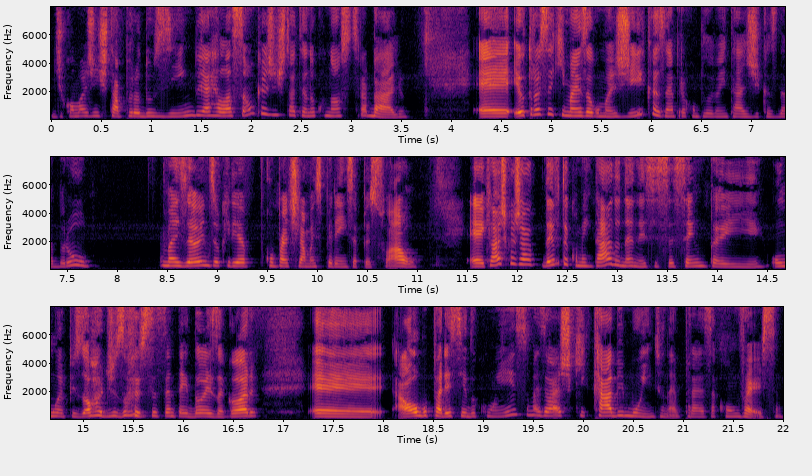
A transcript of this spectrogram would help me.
de como a gente está produzindo e a relação que a gente está tendo com o nosso trabalho. É, eu trouxe aqui mais algumas dicas, né, para complementar as dicas da Bru. Mas antes eu queria compartilhar uma experiência pessoal, é, que eu acho que eu já devo ter comentado, né, nesses 61 episódios, ou 62 agora, é, algo parecido com isso, mas eu acho que cabe muito, né, para essa conversa.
